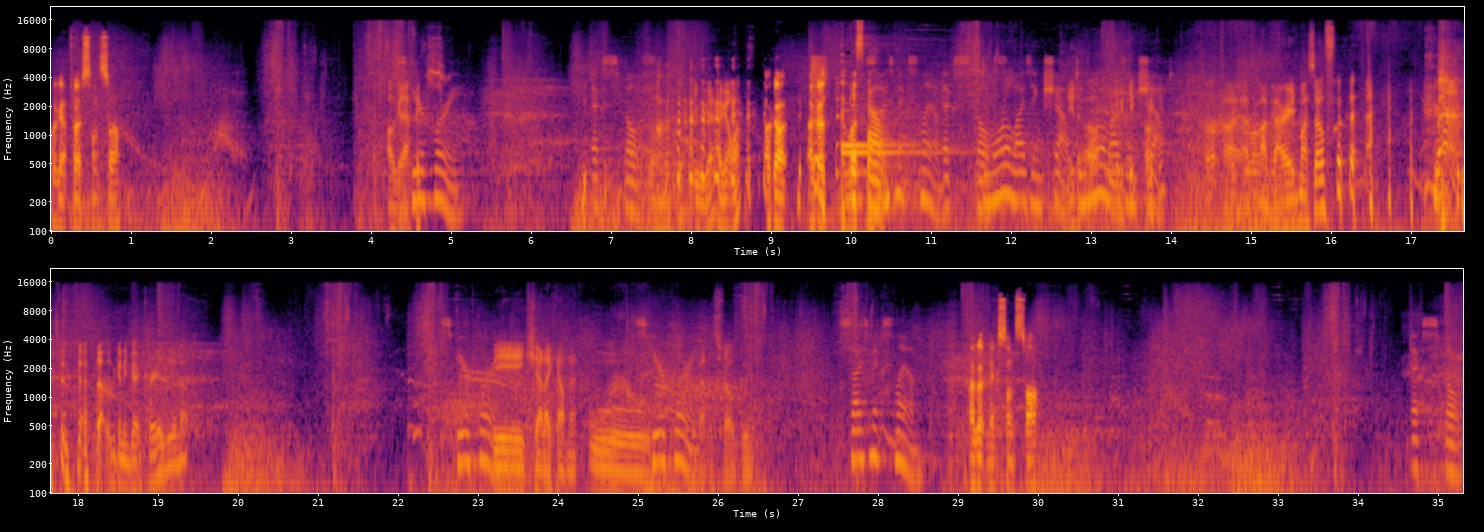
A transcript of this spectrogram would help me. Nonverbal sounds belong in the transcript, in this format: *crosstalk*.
I'll get first on star. I'll get Spear flurry. Expel. Here we go. I got one. I got, I got the left one. Dispel. Seismic slam. Expel. Demoralizing shout. need it. Oh, you're gonna Demoralizing shout. Oh, I, I, I buried myself. *laughs* if that was gonna go crazy or not. Spear flurry. Big Shadow Covenant. Ooh. Spear flurry. That just felt good. Seismic slam. I got next on star. Expel.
